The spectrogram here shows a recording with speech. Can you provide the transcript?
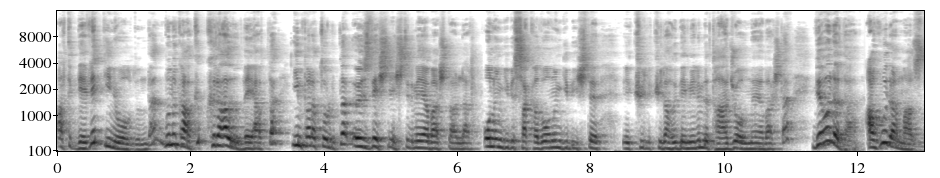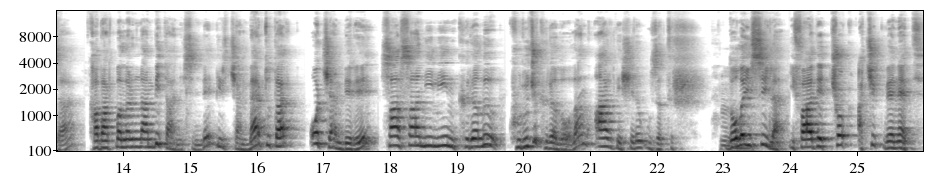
artık devlet dini olduğundan bunu kalkıp kral veyahut da imparatorlukla özdeşleştirmeye başlarlar. Onun gibi sakalı, onun gibi işte e, kül, külahı demeyelim de tacı olmaya başlar. Ve orada Ahura Mazda kabartmalarından bir tanesinde bir çember tutar. O çemberi Sasaniliğin kralı, kurucu kralı olan Ardeşir'e uzatır. Dolayısıyla ifade çok açık ve net.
